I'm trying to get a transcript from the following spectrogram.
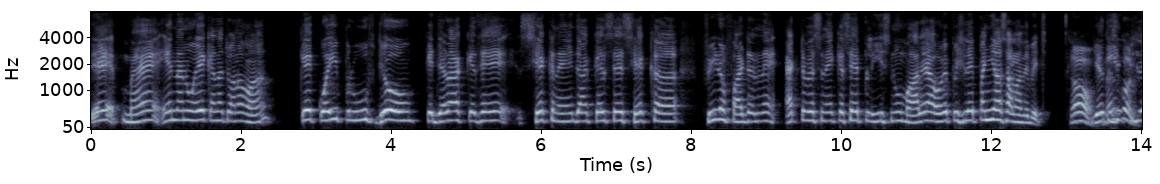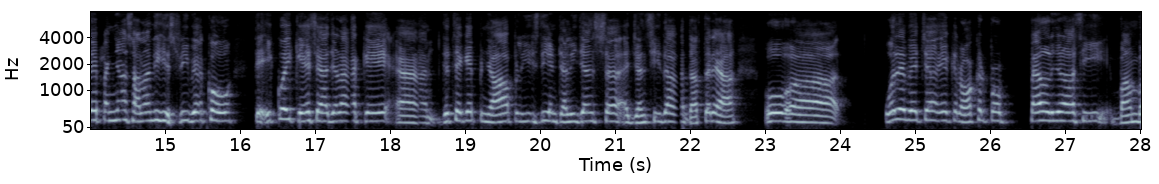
ਤੇ ਮੈਂ ਇਹਨਾਂ ਨੂੰ ਇਹ ਕਹਿਣਾ ਚਾਹੁੰਦਾ ਵਾਂ ਕਿ ਕੋਈ ਪ੍ਰੂਫ ਦਿਓ ਕਿ ਜਿਹੜਾ ਕਿਸੇ ਸਿੱਖ ਨੇ ਜਾਂ ਕਿਸੇ ਸਿੱਖ ਫਰੀडम ਫਾਈਟਰ ਨੇ ਐਕਟਿਵਿਸਟ ਨੇ ਕਿਸੇ ਪੁਲਿਸ ਨੂੰ ਮਾਰਿਆ ਹੋਵੇ ਪਿਛਲੇ 5 ਸਾਲਾਂ ਦੇ ਵਿੱਚ। ਜੇ ਤੁਸੀਂ ਪਿਛਲੇ 5 ਸਾਲਾਂ ਦੀ ਹਿਸਟਰੀ ਵੇਖੋ ਤੇ ਇੱਕੋ ਹੀ ਕੇਸ ਹੈ ਜਿਹੜਾ ਕਿ ਜਿੱਥੇ ਕਿ ਪੰਜਾਬ ਪੁਲਿਸ ਦੀ ਇੰਟੈਲੀਜੈਂਸ ਏਜੰਸੀ ਦਾ ਦਫ਼ਤਰ ਆ ਉਹ ਉਹਦੇ ਵਿੱਚ ਇੱਕ ਰਾਕਟ ਪ੍ਰੋਪੈਲ ਜਿਹੜਾ ਸੀ ਬੰਬ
